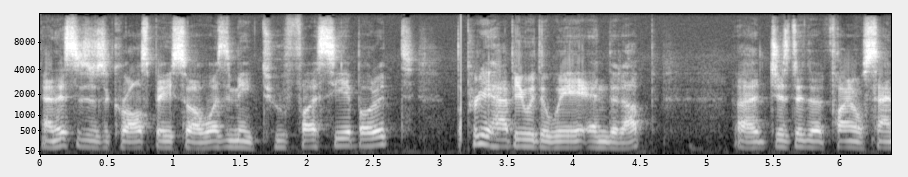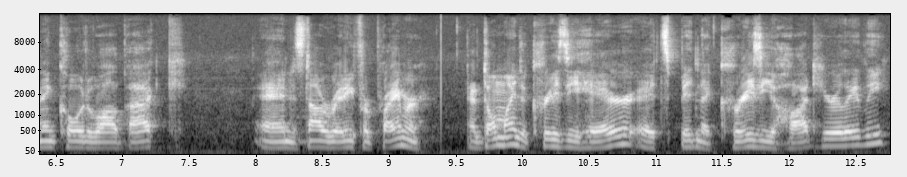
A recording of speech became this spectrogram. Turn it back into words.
And this is just a crawl space, so I wasn't being too fussy about it. But pretty happy with the way it ended up. Uh, just did the final sanding coat a while back, and it's now ready for primer. And don't mind the crazy hair, it's been like crazy hot here lately,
